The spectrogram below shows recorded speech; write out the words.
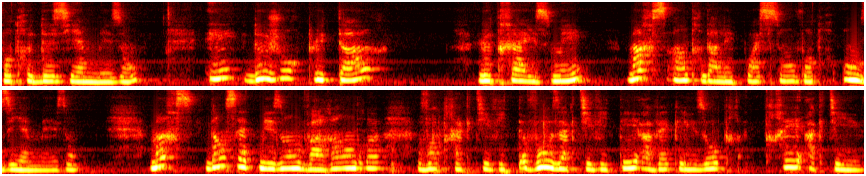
votre deuxième maison, et deux jours plus tard, le 13 mai, Mars entre dans les Poissons, votre onzième maison. Mars, dans cette maison, va rendre vos activités avec les autres très actives.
